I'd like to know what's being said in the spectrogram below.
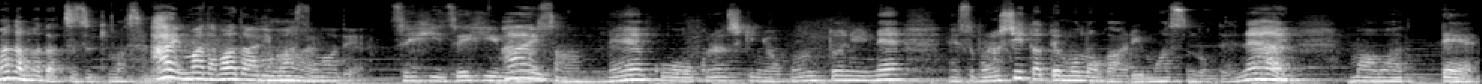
まだまだ続きますね。はいまだまだありますので、ぜひぜひ皆さんね、こう倉敷には本当にねえ素晴らしい建物がありますのでね、はい。回って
